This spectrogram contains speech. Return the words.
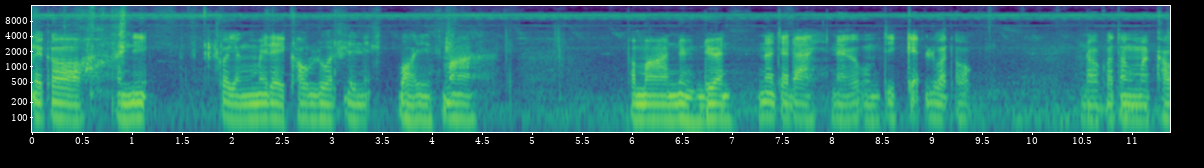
แล้วก็อันนี้ก็ยังไม่ได้เข้าลวดเลยเนี่ยปล่อยมาประมาณหนึ่งเดือนน่าจะได้นะครับผมที่แกะลวดออก เราก็ต้องมาเข้า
